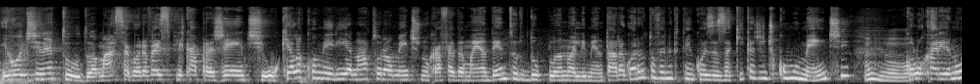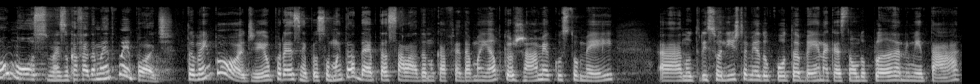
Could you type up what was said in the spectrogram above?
E rotina é tudo. A Márcia agora vai explicar pra gente o que ela comeria naturalmente no café da manhã dentro do plano alimentar. Agora eu tô vendo que tem coisas aqui que a gente comumente uhum. colocaria no almoço, mas no café da manhã também pode. Também pode. Eu, por exemplo, eu sou muito adepta à salada no café da manhã, porque eu já me acostumei a nutricionista me educou também na questão do plano alimentar.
